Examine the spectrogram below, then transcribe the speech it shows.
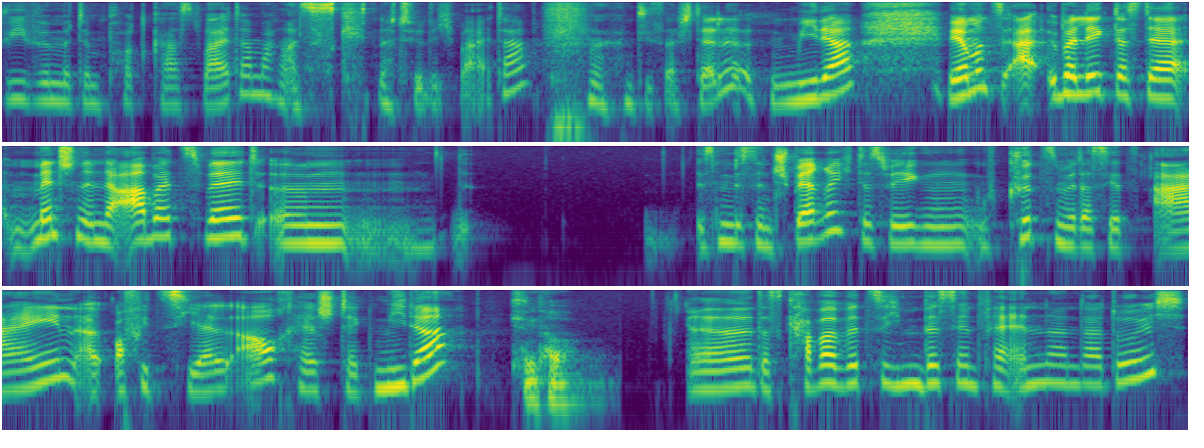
wie wir mit dem Podcast weitermachen. Also es geht natürlich weiter an dieser Stelle. Mida. Wir haben uns äh, überlegt, dass der Menschen in der Arbeitswelt ähm, ist ein bisschen sperrig, deswegen kürzen wir das jetzt ein, äh, offiziell auch, Hashtag Mida. Genau. Äh, das Cover wird sich ein bisschen verändern dadurch.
